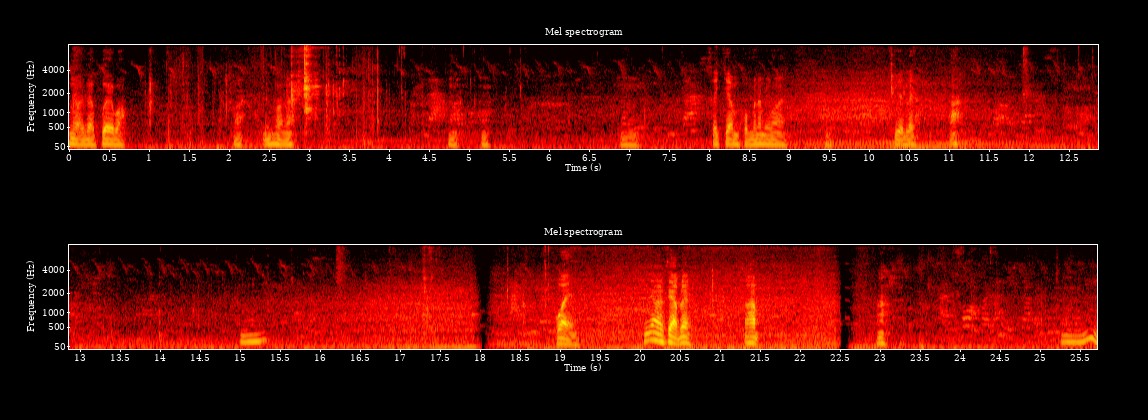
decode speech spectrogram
เหนื่อยแบบเปื่อยป่ะ ดิ้นก่อนนะใส่เกียมผมไม่น้ำมีมาเกลียดเลยอะอืมกล้วยนี่ยังแสบเลยนะครับอะอืม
